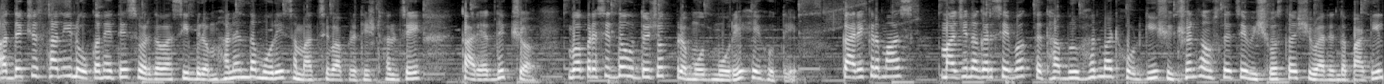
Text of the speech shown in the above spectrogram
अध्यक्षस्थानी लोकनेते स्वर्गवासी ब्रह्मानंद मोरे समाजसेवा प्रतिष्ठानचे कार्याध्यक्ष व प्रसिद्ध उद्योजक प्रमोद मोरे हे होते. कार्यक्रमास माजी नगरसेवक तथा बृहन्मठ होडगी शिक्षण संस्थेचे विश्वस्त शिवानंद पाटील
